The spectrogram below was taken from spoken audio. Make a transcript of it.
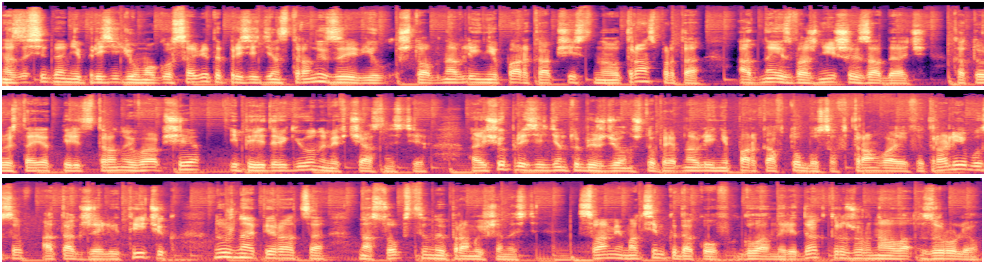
На заседании Президиума Госсовета президент страны заявил, что обновление парка общественного транспорта – одна из важнейших задач, которые стоят перед страной вообще и перед регионами в частности. А еще президент убежден, что при обновлении парка автобусов, трамваев и троллейбусов, а также электричек, нужно опираться на собственную промышленность. С вами Максим Кадаков, главный редактор журнала «За рулем».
